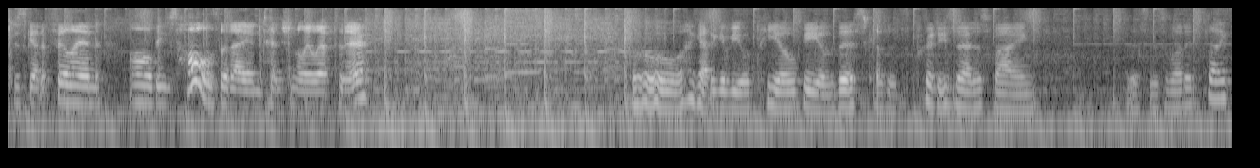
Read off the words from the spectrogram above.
Just gotta fill in all these holes that I intentionally left there. Ooh, I gotta give you a POV of this because it's pretty satisfying. This is what it's like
